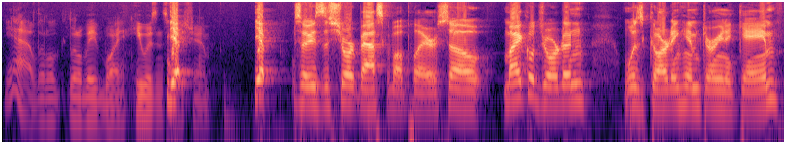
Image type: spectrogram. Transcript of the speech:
Yeah, little little baby boy. He was in Space Yep. Jam. Yep. So he's the short basketball player. So Michael Jordan was guarding him during a game,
